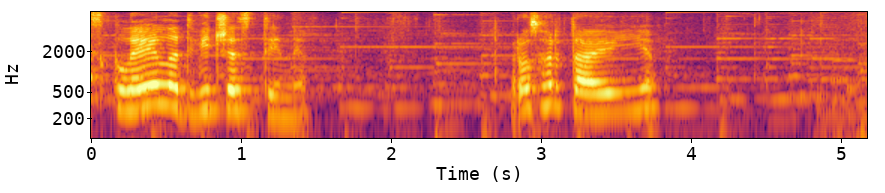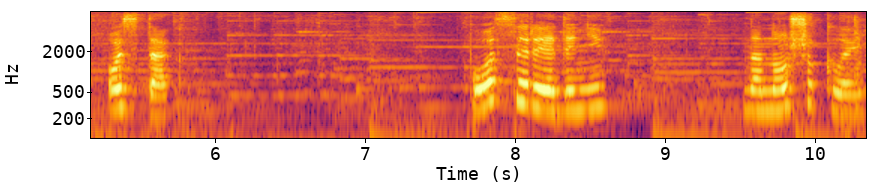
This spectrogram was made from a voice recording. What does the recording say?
склеїла дві частини. Розгортаю її. Ось так. Посередині наношу клей.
